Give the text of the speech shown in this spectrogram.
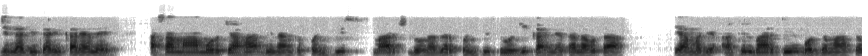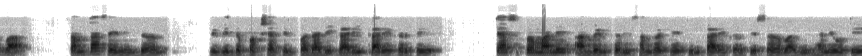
जिल्हाधिकारी कार्यालय असा महामोर्चा हा दिनांक पंचवीस मार्च दोन हजार पंचवीस रोजी काढण्यात आला होता. यामध्ये अखिल भारतीय बौद्ध महासभा समता सैनिक दल विविध पक्षातील पदाधिकारी कार्यकर्ते त्याचप्रमाणे आंबेडकरी संघटनेतील कार्यकर्ते सहभागी झाले होते.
